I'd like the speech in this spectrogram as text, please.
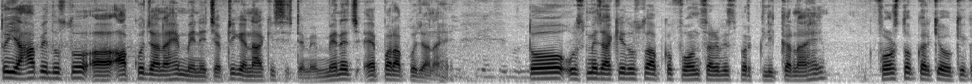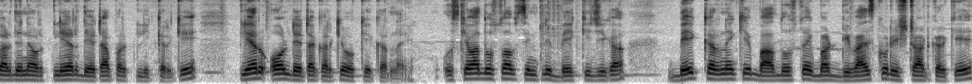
तो यहाँ पे दोस्तों आपको जाना है मैनेज ऐप ठीक है? ना कि सिस्टम है मैनेज ऐप पर आपको जाना है। तो उसमें जाके दोस्तों आपको फ़ोन सर्विस पर क्लिक करना है। फोर्स स्टॉप करके ओके कर देना है और क्लियर डेटा पर क्लिक करके क्लियर ऑल डेटा करके ओके करना है। उसके बाद दोस्तों आप सिंपली बेक कीजिएगा। बेक करने के बाद दोस्तों एक बार डिवाइस को रिस्टार्ट करके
